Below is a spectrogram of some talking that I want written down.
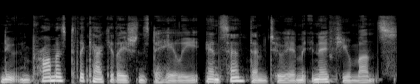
Newton promised the calculations to Halley and sent them to him in a few months.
